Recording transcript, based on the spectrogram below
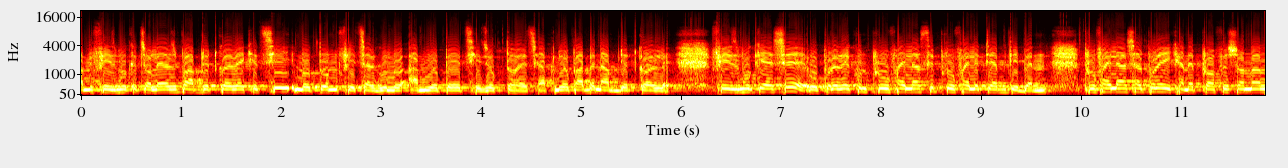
আমি ফেসবুকে চলে আসব আপডেট করে রেখেছি। নতুন ফিচারগুলো আমিও পেয়েছি, যুক্ত হয়েছে। আপনিও পাবেন আপডেট করলে। ফেসবুকে এসে উপরে দেখুন প্রোফাইল আছে প্রোফাইলে ট্যাপ দিবেন। প্রোফাইলে আসার পরে এখানে প্রফেশনাল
